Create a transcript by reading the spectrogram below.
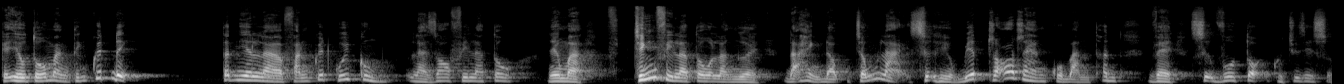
cái yếu tố mang tính quyết định. Tất nhiên là phán quyết cuối cùng là do Philato Nhưng mà chính Philato là người đã hành động chống lại sự hiểu biết rõ ràng của bản thân về sự vô tội của Chúa Giêsu.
